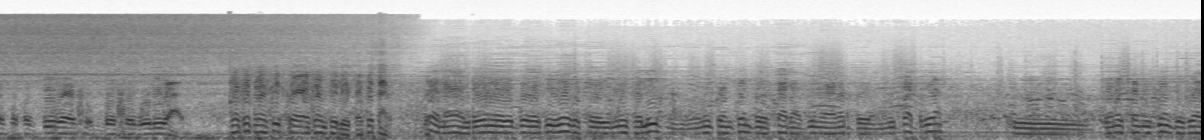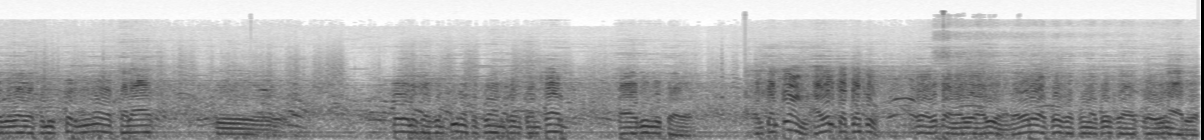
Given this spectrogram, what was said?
los efectivos de seguridad. José Francisco de San Felipe, ¿qué tal? Bueno, lo único que puedo decir es que estoy muy feliz, muy contento de estar aquí nuevamente en mi patria y con esta misión que se ha llegado a feliz término, ojalá que todos los argentinos se puedan reencontrar para bien de todos. El campeón, Abel Cachazú. Bueno, ¿qué tal? Bien, bien. La verdad, la cosa fue una cosa extraordinaria.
